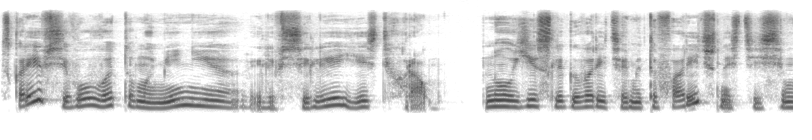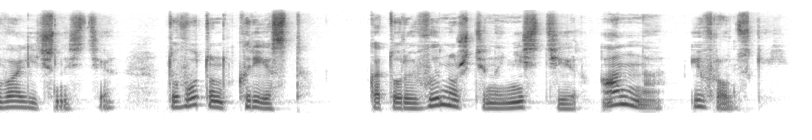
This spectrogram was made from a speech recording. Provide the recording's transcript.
Скорее всего, в этом имении или в селе есть храм. Но если говорить о метафоричности и символичности, то вот он крест, который вынуждены нести Анна и Вронский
